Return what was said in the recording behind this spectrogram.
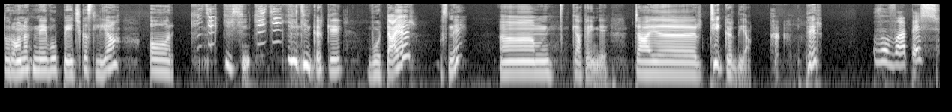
तो रौनक ने वो पेचकस लिया और खींची खींची खींची करके वो टायर उसने अम, क्या कहेंगे? टायर ठीक कर दिया। फिर? वो वापस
